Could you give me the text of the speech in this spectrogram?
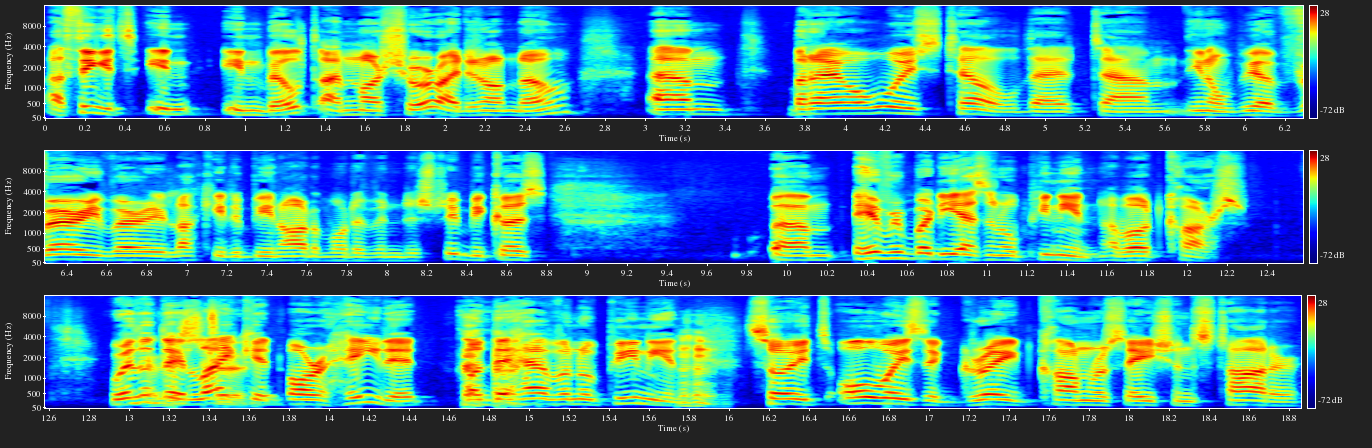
I think it's in inbuilt. I'm not sure. I do not know. Um, but I always tell that um, you know we are very very lucky to be in automotive industry because um, everybody has an opinion about cars whether they like true. it or hate it, but they have an opinion. So it's always a great conversation starter.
